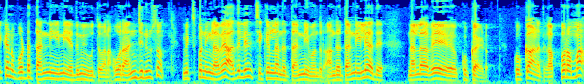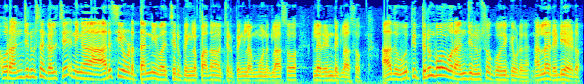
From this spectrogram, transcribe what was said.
சிக்கனை போட்டு தண்ணி இன்னி எதுவுமே ஊற்ற வேணாம். ஒரு அஞ்சு நிமிஷம் மிக்ஸ் பண்ணிங்களாவே அதுலேருந்து சிக்கனில் அந்த தண்ணி வந்துடும் அந்த தண்ணியிலே அது நல்லாவே குக் ஆகிடும் குக் ஆனதுக்கு அப்புறமா ஒரு அஞ்சு நிமிஷம் கழிச்சு நீங்க அரிசியோட தண்ணி வச்சிருப்பீங்களா பதம் வச்சிருப்பீங்களா மூணு கிளாஸோ இல்ல ரெண்டு கிளாஸோ அது ஊத்தி திரும்பவும் ஒரு அஞ்சு நிமிஷம் கொதிக்க விடுங்க. நல்லா ரெடி ஆயிடும்.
